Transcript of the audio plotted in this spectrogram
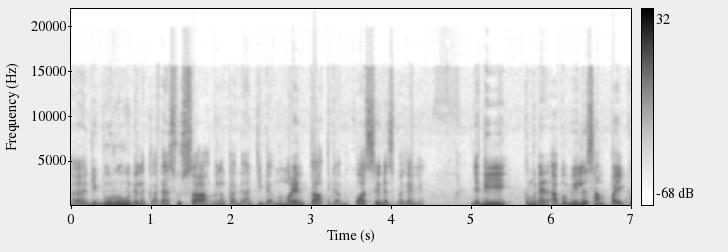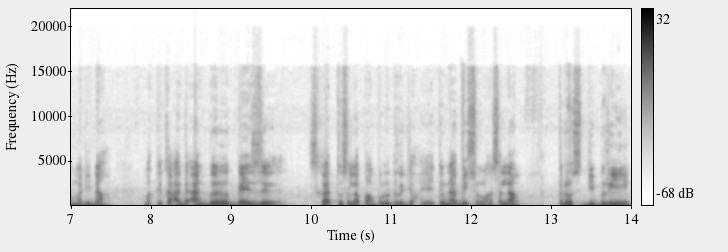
uh, diburu, dalam keadaan susah, dalam keadaan tidak memerintah, tidak berkuasa dan sebagainya. Jadi kemudian apabila sampai ke Madinah, maka keadaan berbeza 180 darjah iaitu Nabi sallallahu alaihi wasallam terus diberi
